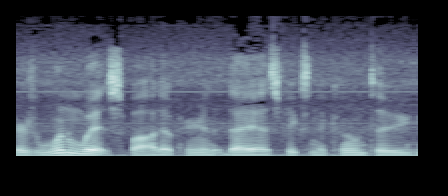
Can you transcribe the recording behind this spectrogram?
There's one wet spot up here that Dad's fixing to come to.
